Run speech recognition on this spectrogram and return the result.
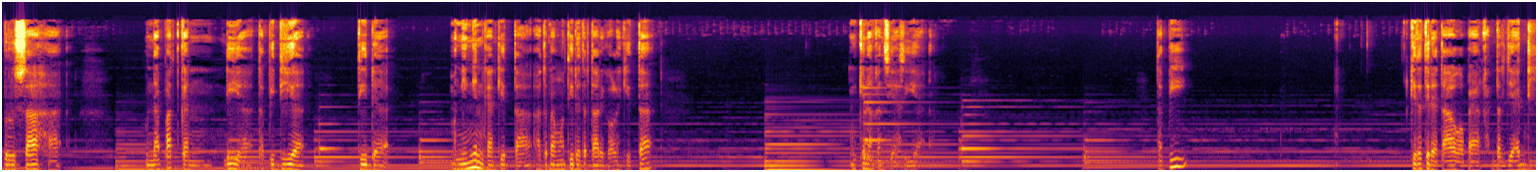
berusaha mendapatkan dia, tapi dia tidak menginginkan kita atau memang tidak tertarik oleh kita, mungkin akan sia-sia. Tapi kita tidak tahu apa yang akan terjadi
